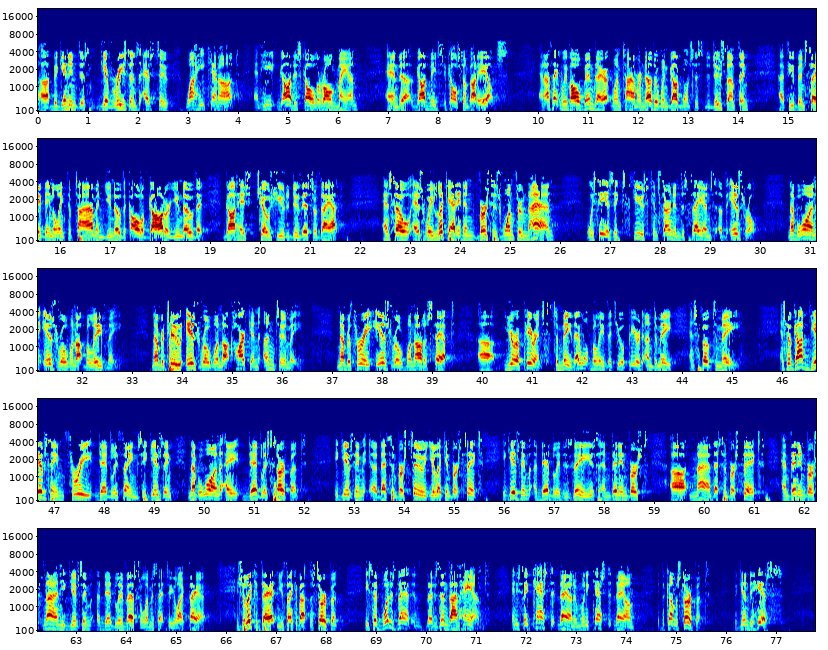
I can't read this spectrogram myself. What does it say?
uh, beginning to give reasons as to why he cannot, and he God has called the wrong man, and uh, God needs to call somebody else. And I think we've all been there at one time or another when God wants us to do something. Uh, if you've been saved any length of time and you know the call of God, or you know that God has chose you to do this or that, and so, as we look at it in verses 1 through 9, we see his excuse concerning the sayings of Israel. Number one, Israel will not believe me. Number two, Israel will not hearken unto me. Number three, Israel will not accept uh, your appearance to me. They won't believe that you appeared unto me and spoke to me. And so God gives him three deadly things. He gives him, number one, a deadly serpent. He gives him, uh, that's in verse 2. You look in verse 6, he gives him a deadly disease. And then in verse uh, 9, that's in verse 6. And then in verse 9, he gives him a deadly vessel. Let me say it to you like that. As you look at that and you think about the serpent, he said, What is that that is in thine hand? And he said, Cast it down. And when he cast it down, it became a serpent, it began to hiss.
